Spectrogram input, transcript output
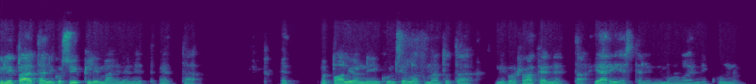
ylipäätään niin kuin syklimäinen, että, että, että mä paljon niin kuin silloin, kun mä tota, niin kuin rakennetta järjestelin, niin mulla oli niin kuin,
